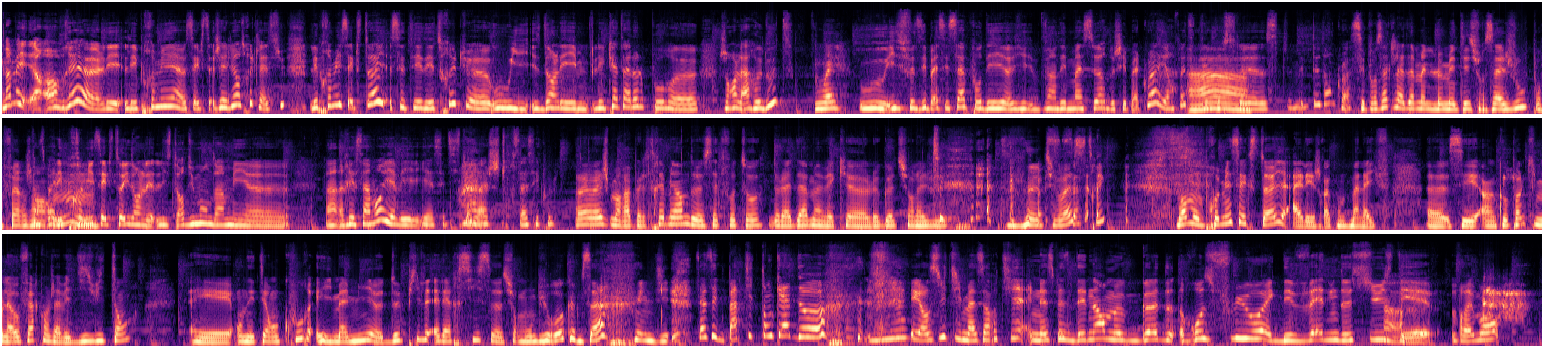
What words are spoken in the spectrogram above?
Non mais en vrai, euh, les, les premiers euh, sextoys, j'ai lu un truc là-dessus. Les premiers sextoys, c'était des trucs euh, où ils, dans les, les catalogues pour euh, genre la Redoute, Ouais. où ils faisaient passer ça pour des, enfin, des masseurs de je sais pas quoi, et en fait c'était Ah. pour se, se mettre dedans quoi. C'est pour ça que la dame, elle le mettait sur sa joue pour faire genre. c'est pas les hmm. premiers sextoys dans l'histoire du monde, hein, mais euh, enfin, récemment il y avait il y a cette Je trouve ça assez cool. Ouais, ouais, je me rappelle très bien de cette photo de la dame avec euh, le god sur la joue. tu vois ce truc? Moi, mon premier sextoy, allez, je raconte ma life. Euh, c'est un copain qui me l'a offert quand j'avais 18 ans. Et on était en cours et il m'a mis euh, deux piles LR6 euh, sur mon bureau comme ça. Il me dit ça c'est une partie de ton cadeau. et ensuite il m'a sorti une espèce d'énorme god rose fluo avec des veines dessus. Ah. C'était vraiment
